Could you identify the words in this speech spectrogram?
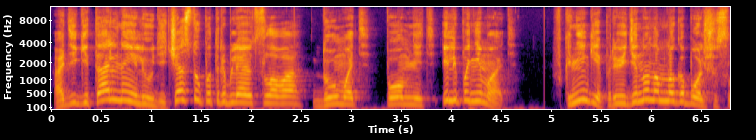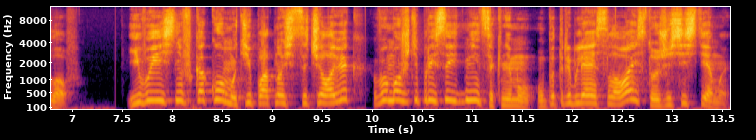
А дигитальные люди часто употребляют слова «думать», «помнить» или «понимать». В книге приведено намного больше слов. И выяснив, к какому типу относится человек, вы можете присоединиться к нему, употребляя слова из той же системы.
